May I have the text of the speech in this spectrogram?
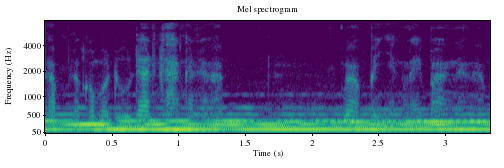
ครับแล้วก็มาดูด้านข้างกันนะครับ ว่าเป็นอย่างไรบ้างนะครับ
